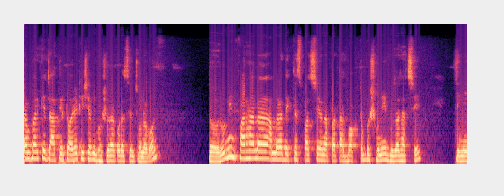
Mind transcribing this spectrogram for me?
নাম্বারকে জাতীয় টয়লেট হিসেবে ঘোষণা করেছেন জনগণ। তো রুমিন ফারহানা আমরা দেখতে পাচ্ছেন, আপনার তার বক্তব্য শুনেই বোঝা যাচ্ছে তিনি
